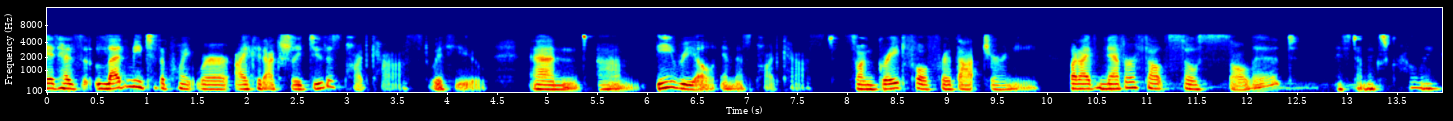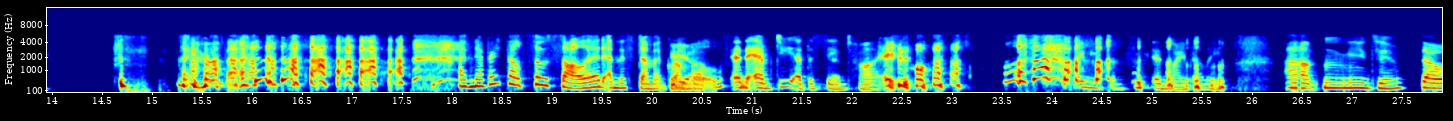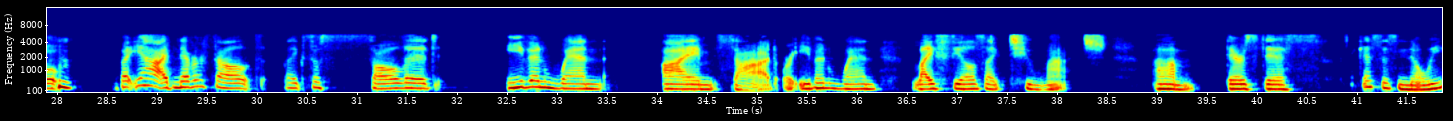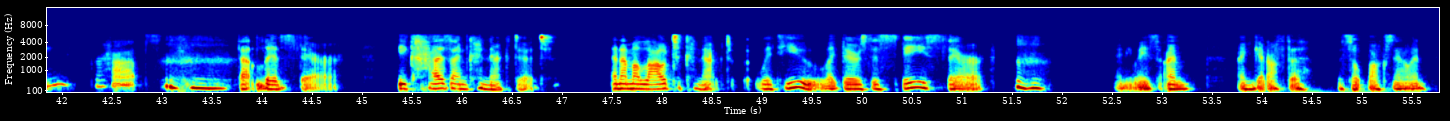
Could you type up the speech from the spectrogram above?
it has led me to the point where I could actually do this podcast with you and um, be real in this podcast. So I'm grateful for that journey, but I've never felt so solid. My stomach's growling. I heard that. I've never felt so solid and the stomach grumbles. Yeah. And empty at the same time. I need some food in my belly. Um, Me too. So, but yeah, I've never felt like so solid, even when I'm sad or even when life feels like too much. Um, there's this, I guess, this knowing perhaps mm-hmm. that lives there because I'm connected and I'm allowed to connect with you. Like there's this space there. Mm-hmm. Anyways, I'm I can get off the, the soapbox now and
